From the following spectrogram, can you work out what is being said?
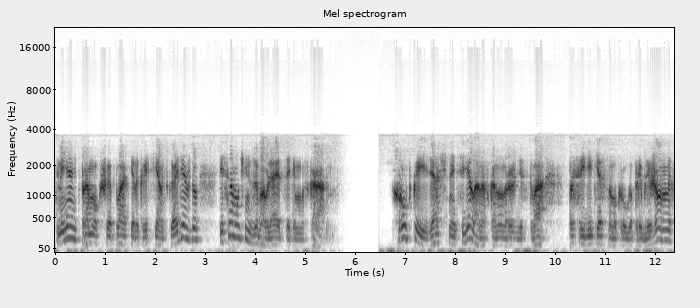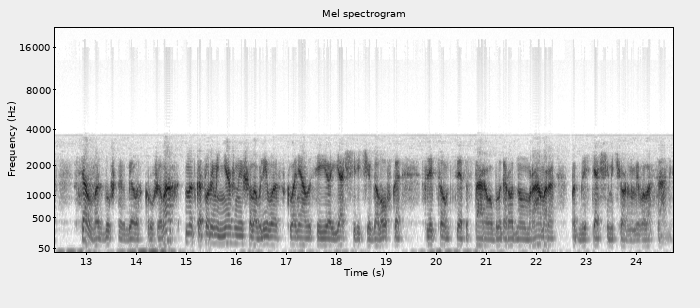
сменяет промокшее платье на крестьянскую одежду и сам очень забавляется этим маскарадом. Хрупкая изящная, сидела она в канун Рождества посреди тесного круга приближенных, вся в воздушных белых кружевах, над которыми нежно и шаловливо склонялась ее ящеричья головка с лицом цвета старого благородного мрамора под блестящими черными волосами.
